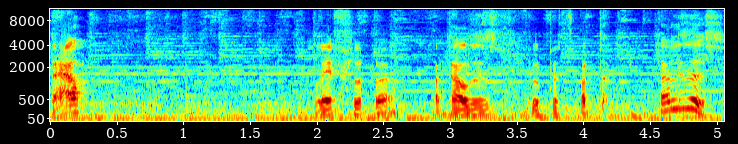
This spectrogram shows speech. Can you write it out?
The hell? Left flipper? What the hell is flipper? What the hell is this?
